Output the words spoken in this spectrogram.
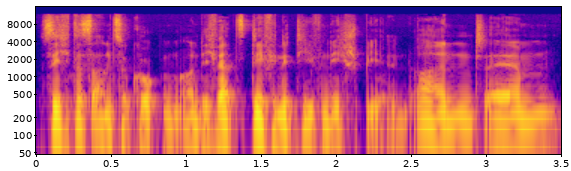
sich das anzugucken. Und ich werde es definitiv nicht spielen. Und ähm,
